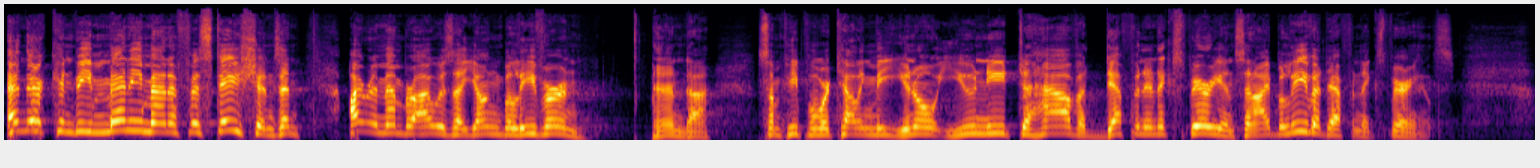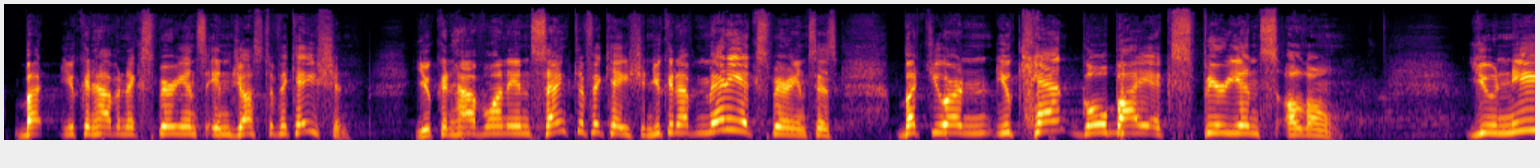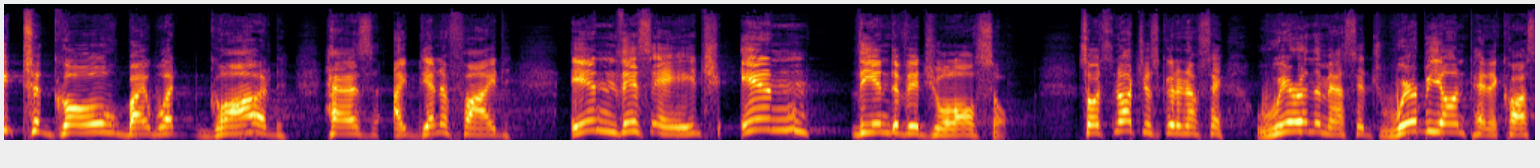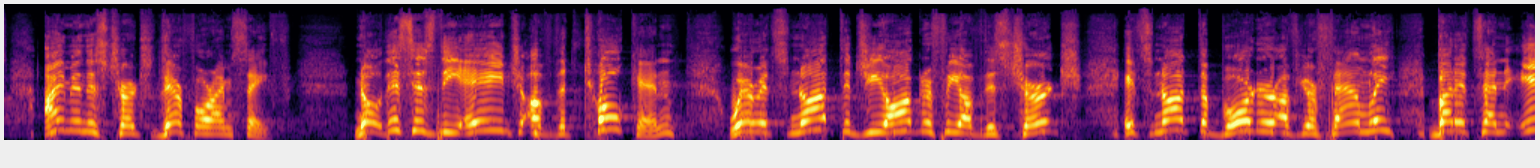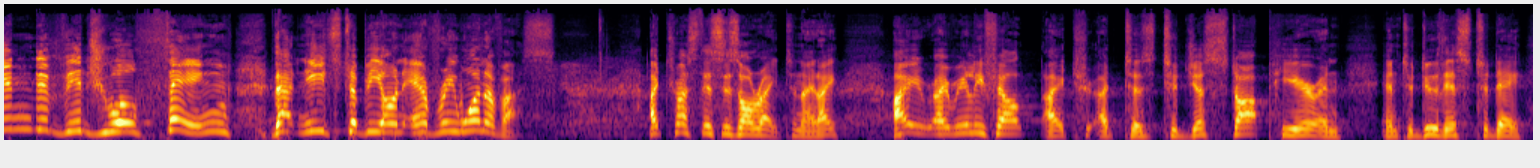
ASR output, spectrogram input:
And there can be many manifestations. And I remember I was a young believer, and, and uh, some people were telling me, you know, you need to have a definite experience. And I believe a definite experience. But you can have an experience in justification. You can have one in sanctification. You can have many experiences, but you, are, you can't go by experience alone. You need to go by what God has identified in this age, in the individual also. So it's not just good enough to say, we're in the message, we're beyond Pentecost, I'm in this church, therefore I'm safe. No, this is the age of the token where it's not the geography of this church, it's not the border of your family, but it's an individual thing that needs to be on every one of us. I trust this is all right tonight. I, I, I really felt I, uh, to, to just stop here and, and to do this today.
